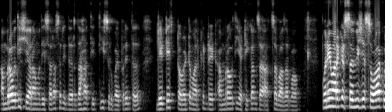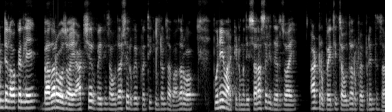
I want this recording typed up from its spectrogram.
अमरावती शहरामध्ये सरासरी दर दहा ते तीस रुपये रुपयापर्यंत latest tomato market rate Amravati या ठिकाणचा आजचा बाजारभाव. पुणे मार्केट सव्वीसशे सोळा क्विंटल अवकाले बाजारभाव जो आहे आठशे रुपये ते चौदाशे रुपये प्रति क्विंटलचा बाजारभाव. पुणे मार्केटमध्ये सरासरी दर जो आहे आठ रुपये ते चौदा रुपयापर्यंतचा.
